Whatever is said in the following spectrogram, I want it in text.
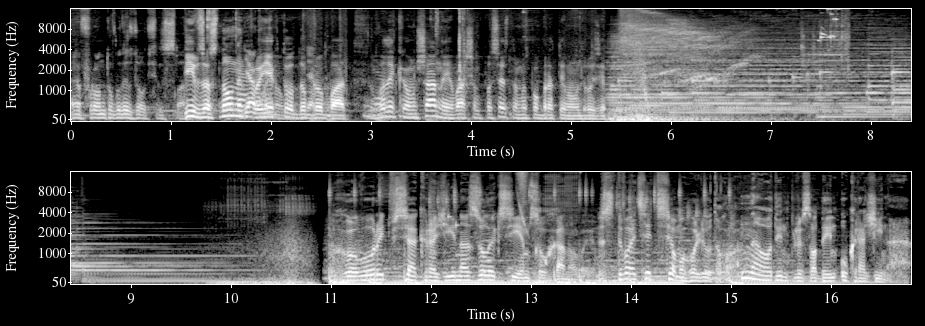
е, фронту буде зовсім складно. Співзасновник проєкту Добробат. Велика вам шана і вашим посестрам і побратимам, друзі. Говорить вся країна з Олексієм Сухановим з 27 лютого на 1+,1 Україна.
